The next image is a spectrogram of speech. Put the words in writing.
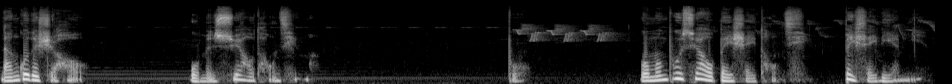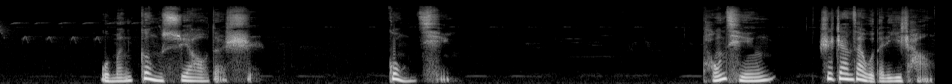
难过的时候，我们需要同情吗？不，我们不需要被谁同情，被谁怜悯。我们更需要的是共情、同情，是站在我的立场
